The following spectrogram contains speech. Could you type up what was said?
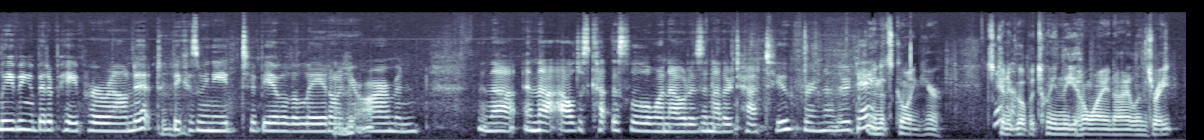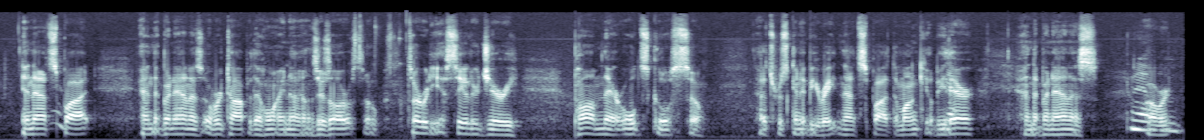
Leaving a bit of paper around it because we need to be able to lay it on your Mm-hmm. arm and and that and that I'll just cut this little one out as another tattoo for another day. And it's going here. It's going to go between the Hawaiian Islands, right in that spot. and the bananas over top of the Hawaiian Islands. There's also it's already a Sailor Jerry palm there, old school. So that's where it's going to be right in that spot. The monkey will be Yeah. there, and the bananas. Howard. m-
